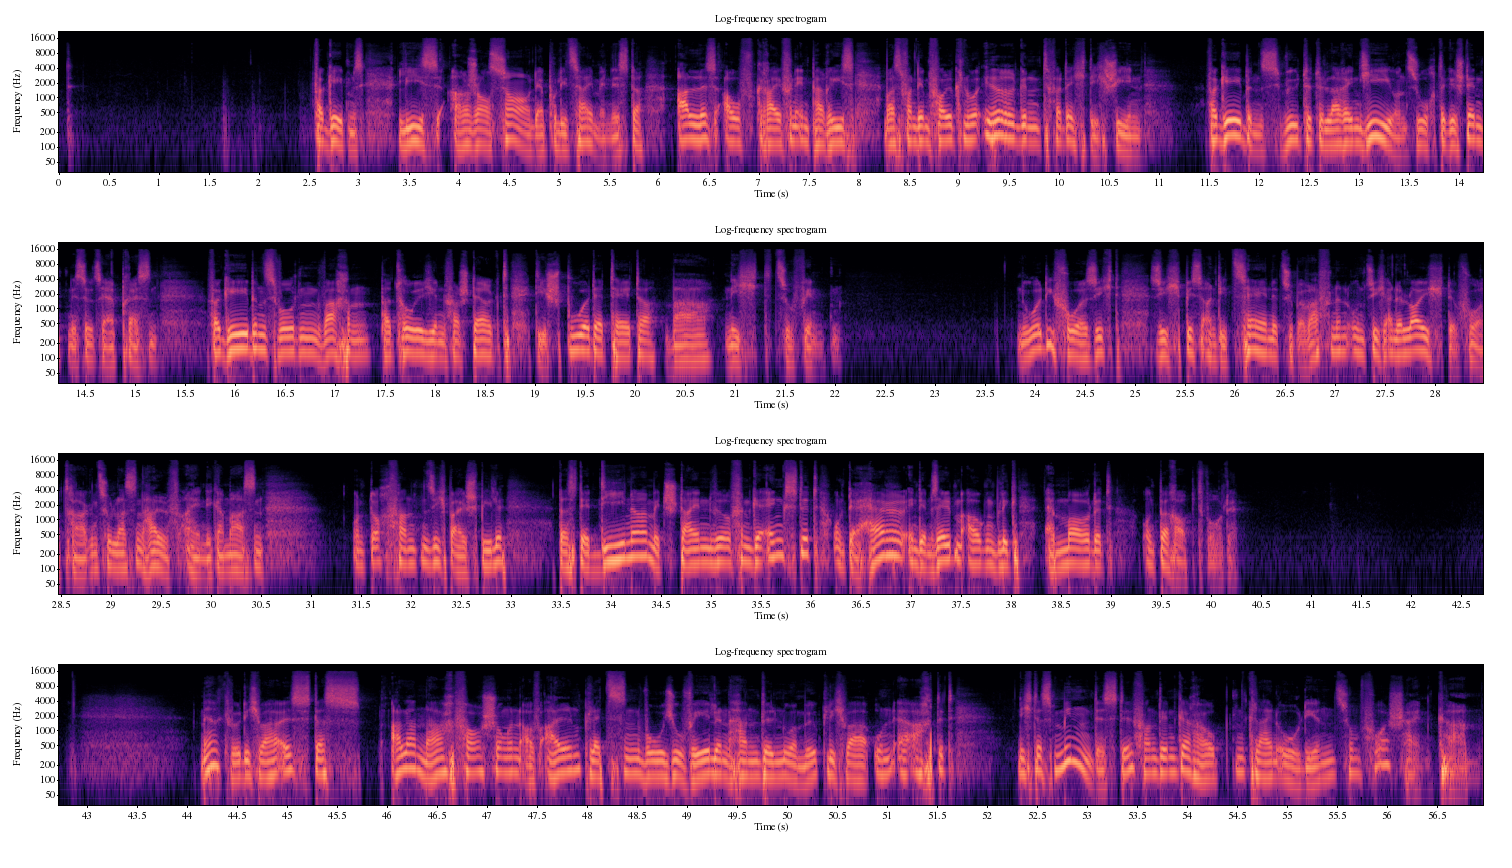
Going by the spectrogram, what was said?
Vergebens ließ Argenson, der Polizeiminister, alles aufgreifen in Paris, was von dem Volk nur irgend verdächtig schien. Vergebens wütete Larigny und suchte Geständnisse zu erpressen. Vergebens wurden Wachen, Patrouillen verstärkt, die Spur der Täter war nicht zu finden. Nur die Vorsicht, sich bis an die Zähne zu bewaffnen und sich eine Leuchte vortragen zu lassen, half einigermaßen. Und doch fanden sich Beispiele, dass der Diener mit Steinwürfen geängstet und der Herr in demselben Augenblick ermordet und beraubt wurde. Merkwürdig war es, dass aller Nachforschungen auf allen Plätzen, wo Juwelenhandel nur möglich war, unerachtet, nicht das Mindeste von den geraubten Kleinodien zum Vorschein kam,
